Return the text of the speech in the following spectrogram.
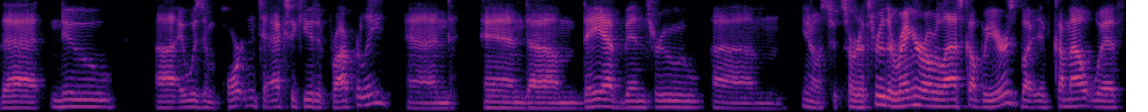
that knew uh, it was important to execute it properly, and and um, they have been through um, you know sort of through the ringer over the last couple of years, but they've come out with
